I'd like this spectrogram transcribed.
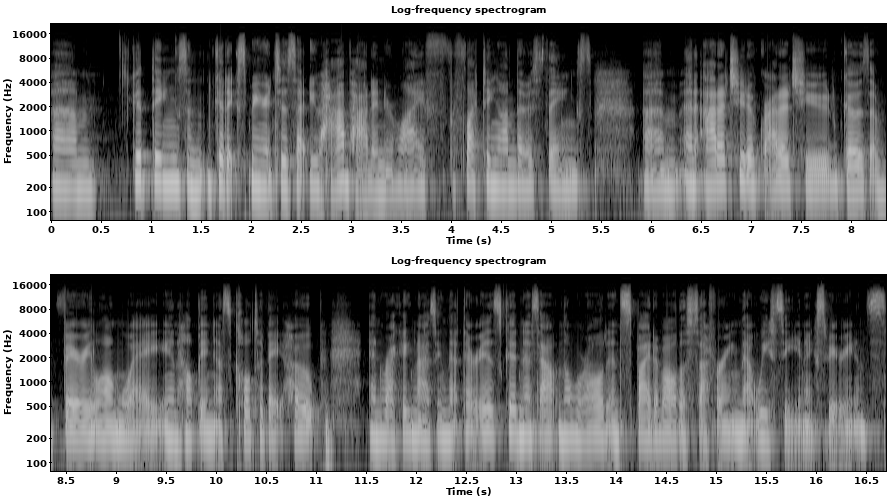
Um, good things and good experiences that you have had in your life, reflecting on those things. Um, an attitude of gratitude goes a very long way in helping us cultivate hope and recognizing that there is goodness out in the world in spite of all the suffering that we see and experience.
